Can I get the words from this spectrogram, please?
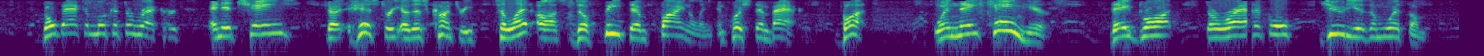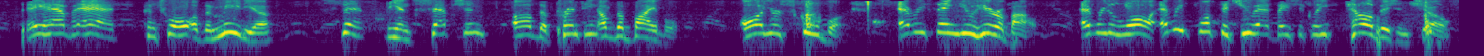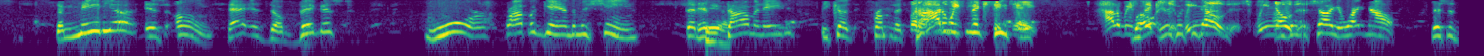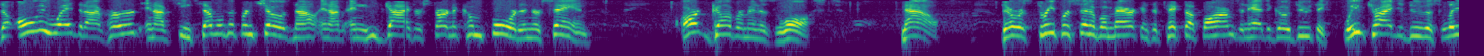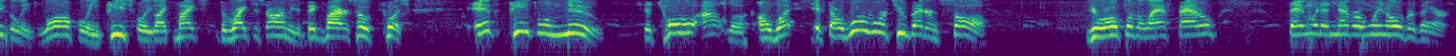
go back and look at the record, and it changed the history of this country to let us defeat them finally and push them back. But when they came here, they brought the radical Judaism with them. They have had control of the media since the inception of the printing of the Bible. All your school books, everything you hear about, every law, every book that you have basically television show, the media is owned. That is the biggest war propaganda machine that has Yeah. dominated because from the But time how do we fix it, people- Dave? How do we well, fix it? We know gotta- this. We I'm know going this. to tell you right now. This is the only way that I've heard, and I've seen several different shows now, and I've, and these guys are starting to come forward, and they're saying our government is lost. Now, there was three percent of Americans that picked up arms and had to go do things. We've tried to do this legally, lawfully, peacefully, like Mike's the Righteous Army, the Big Virus Hope push. If people knew the total outlook on what if our World War II veterans saw Europa, the last battle, they would have never went over there.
